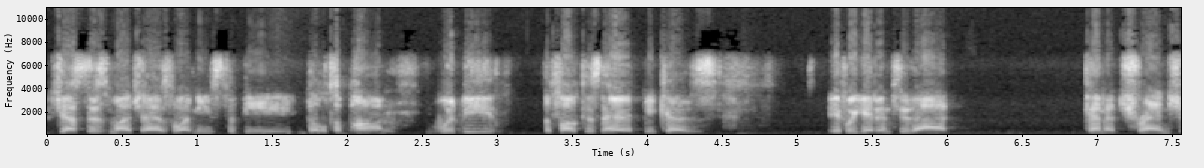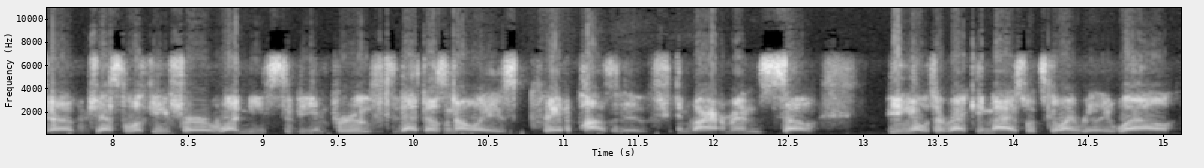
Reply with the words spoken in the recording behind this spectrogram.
just as much as what needs to be built upon would be the focus there because if we get into that kind of trench of just looking for what needs to be improved, that doesn't always create a positive environment. So being able to recognize what's going really well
